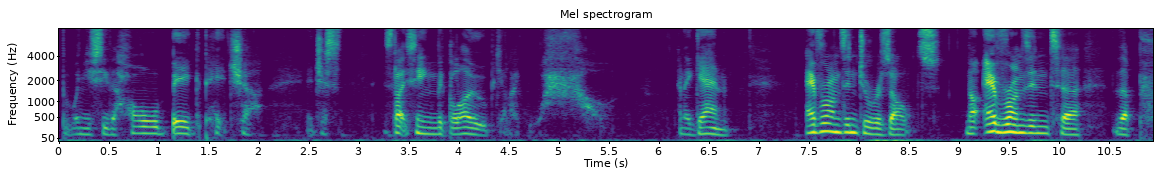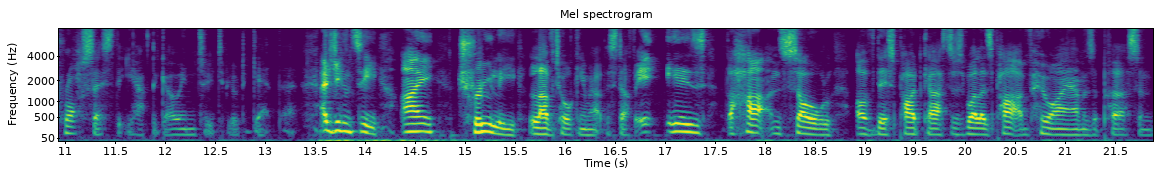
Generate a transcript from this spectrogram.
But when you see the whole big picture, it just, it's like seeing the globe. You're like, wow. And again, everyone's into results. Not everyone's into the process that you have to go into to be able to get there. As you can see, I truly love talking about this stuff. It is the heart and soul of this podcast, as well as part of who I am as a person.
